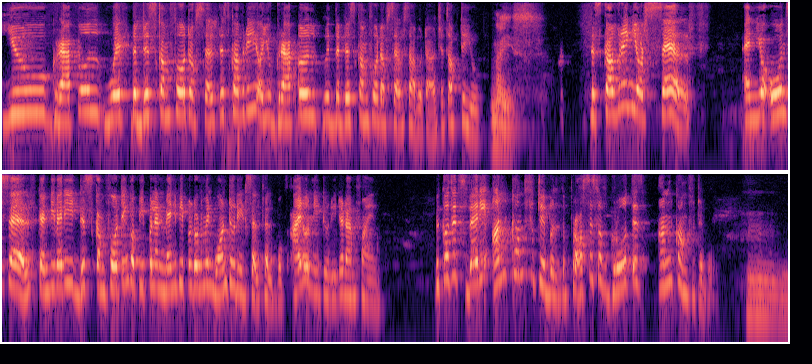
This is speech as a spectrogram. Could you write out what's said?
you grapple with the discomfort of self discovery or you grapple with the discomfort of self sabotage it's up to you. Nice. Discovering yourself and your own self can be very discomforting for people and many people don't even want to read self-help books. I don't need to read it. I'm fine. Because it's very uncomfortable. The process of growth is uncomfortable. Hmm.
